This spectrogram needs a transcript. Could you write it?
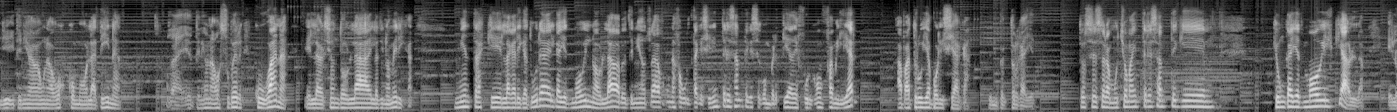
y, tenía una voz como latina, eh, tenía una voz súper cubana en la versión doblada en Latinoamérica. Mientras que en la caricatura el Gadget móvil no hablaba, pero tenía otra una facultad que sí era interesante que se convertía de furgón familiar a patrulla policiaca del inspector Gadget. Entonces eso era mucho más interesante que, que un gadget móvil que habla. El,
